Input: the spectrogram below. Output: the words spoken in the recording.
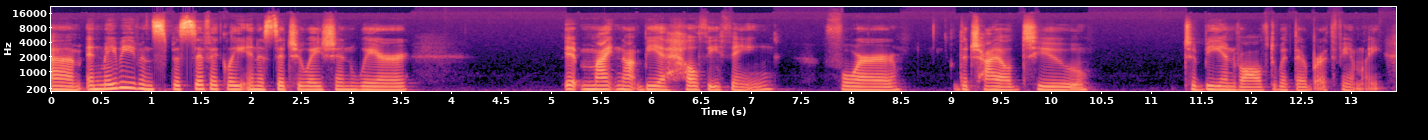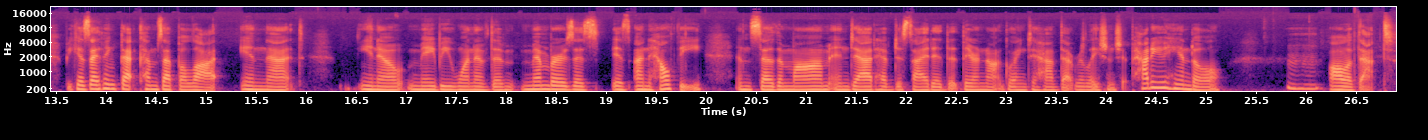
Um, and maybe even specifically in a situation where it might not be a healthy thing for the child to to be involved with their birth family because i think that comes up a lot in that you know maybe one of the members is is unhealthy and so the mom and dad have decided that they're not going to have that relationship how do you handle mm-hmm. all of that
